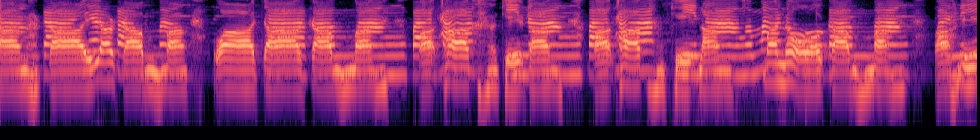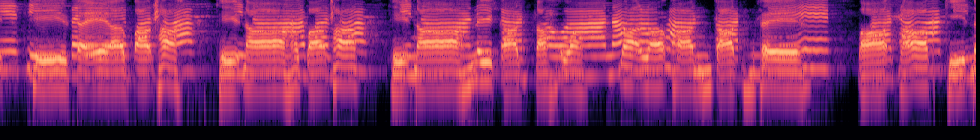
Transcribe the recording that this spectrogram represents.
นังกายกรรมังวาจากรรมังปะทักขินังปะทักขินังมโนกรรมัมังปานิทิเตปะทะทินาปะทะทินานิกัตตวานาลพันตัดเท ปะทะขีเน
